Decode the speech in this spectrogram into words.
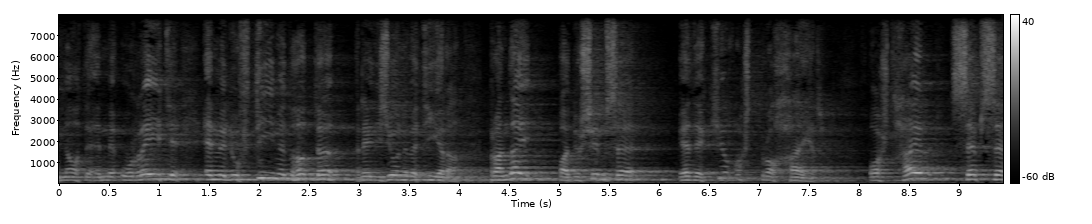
inate e me urrejtje e me luftime dhe të religioneve tjera. Prandaj, pa dyshim se edhe kjo është pra hajr. Është hajr sepse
